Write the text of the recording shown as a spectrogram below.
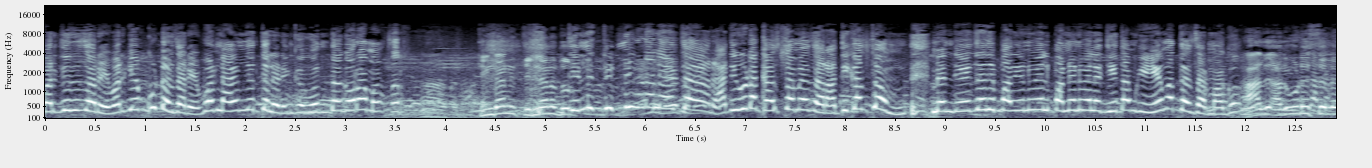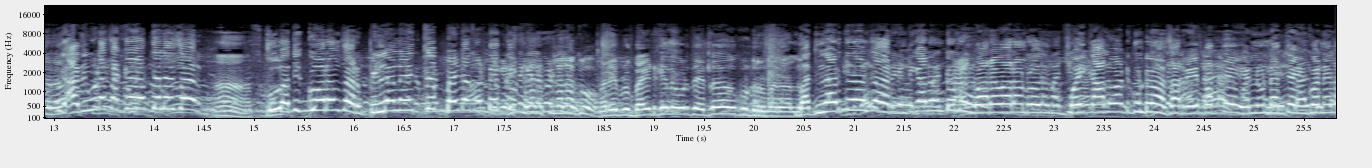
పరిస్థితి సార్ ఎవరికి చెప్పుకుంటారు సార్ ఎవరు న్యాయం చెప్తలేడు ఇంకా కొంత ఘోరమా సార్? తినడానికి తిన్నాను తిండి తిండి కూడా లేదు సార్ అది కూడా కష్టమే సార్ అతి కష్టం. మేము చేసేది పదిహేను వేలు పన్నెండు వేల జీతంకి ఏమవుతుంది సార్ మాకు? అది అది కూడా ఇస్తలేరా? అది కూడా చక్కగా వస్తలేదు సార్. అది ఘోరం సార్. పిల్లల్ని అయితే బయట కొట్టేస్తారు మరి ఇప్పుడు బయటకు వెళ్ళి కొడితే ఎట్లా చదువుకుంటారు మరి వాళ్ళు? బతిలాడుతున్నాను సార్. ఇంటికాడ ఉంటున్నాను వారం వారం రోజులు పోయి కాలు పట్టుకుంటున్నాను సార్. రేపు వస్తే ఎల్లుండి వస్తే ఇంకో నెల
